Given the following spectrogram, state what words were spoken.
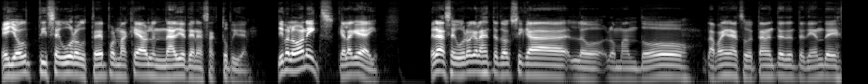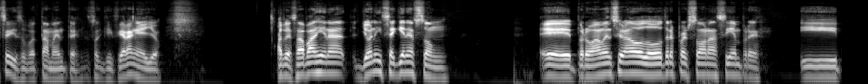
Yo estoy seguro que ustedes, por más que hablen, nadie tiene esa estupidez. Dímelo, Onyx, ¿qué es la que hay? Mira, seguro que la gente tóxica lo, mandó la página supuestamente te entiende. Sí, supuestamente. Eso quisieran ellos. A ver, esa página, yo ni sé quiénes son. Eh, pero me ha mencionado dos o tres personas siempre y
